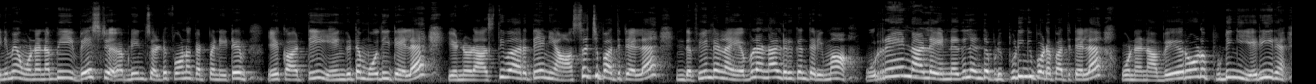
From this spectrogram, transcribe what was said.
இனிமேல் உன்னை நம்பி வேஸ்ட்டு அப்படின்னு சொல்லிட்டு ஃபோனை கட் பண்ணிவிட்டு ஏ கார்த்தி என்கிட்ட மோதிட்டேல? என்னோட அஸ்திவாரத்தையே நீ அசைச்சு பார்த்துட்டேல? இந்த ஃபீல்டில் நான் எவ்வளோ நாள் இருக்கேன்னு தெரியுமா? ஒரே நாளில் என்னதுலேருந்து அப்படி பிடுங்கி போட பார்த்துட்டேல? உன்னை நான் வேரோட பிடுங்கி எறிகிறேன்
